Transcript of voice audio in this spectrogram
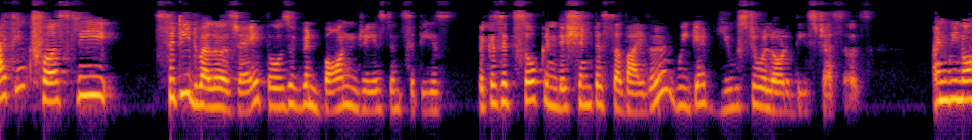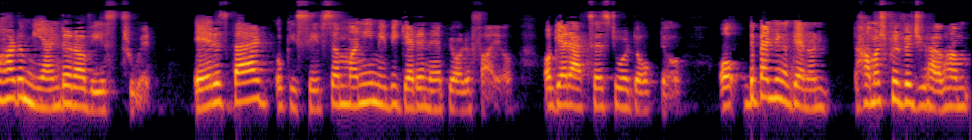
I think, firstly, city dwellers, right? Those who've been born and raised in cities, because it's so conditioned to survival, we get used to a lot of these stressors. And we know how to meander our ways through it. Air is bad. Okay, save some money, maybe get an air purifier or get access to a doctor. Or depending again on how much privilege you have, how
